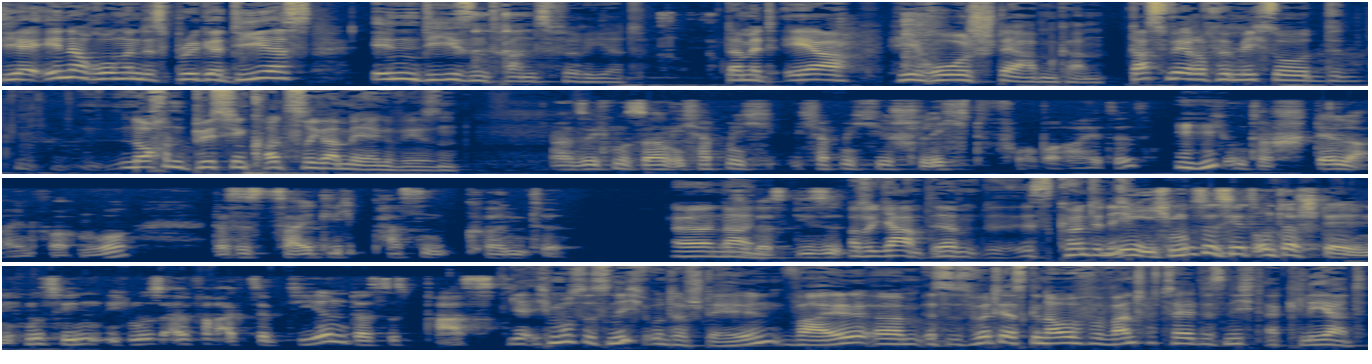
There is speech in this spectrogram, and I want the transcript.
die Erinnerungen des Brigadiers in diesen transferiert, damit er heroisch sterben kann. Das wäre für mich so noch ein bisschen kotzriger mehr gewesen. Also ich muss sagen, ich habe mich, ich habe mich hier schlecht vorbereitet. Mhm. Ich unterstelle einfach nur, dass es zeitlich passen könnte. Äh, also, nein. Also, diese, also ja, äh, es könnte nicht. Nee, ich muss es jetzt unterstellen. Ich muss hin, ich muss einfach akzeptieren, dass es passt. Ja, ich muss es nicht unterstellen, weil ähm, es, es wird ja das genaue Verwandtschaftsverhältnis nicht erklärt.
